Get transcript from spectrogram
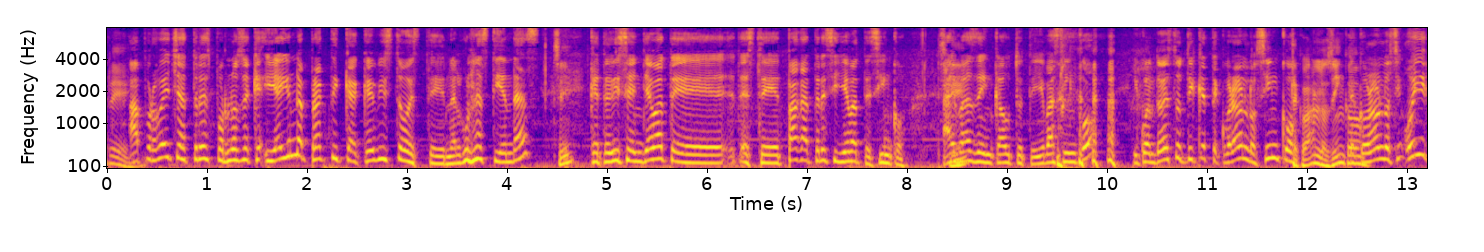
siempre. aprovecha tres por no sé qué. Y hay una práctica que he visto este, en algunas tiendas Sí. que te dicen, llévate, este, paga tres y llévate cinco. Ahí vas de incauto, te llevas cinco. y cuando ves tu ticket te cobraron los cinco. Te cobran los cinco. Te cobraron los cinco. Oye,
